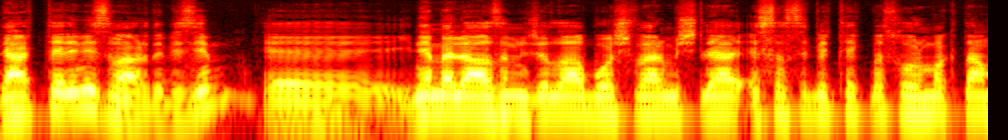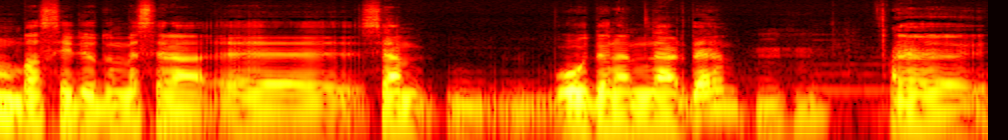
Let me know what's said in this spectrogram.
dertlerimiz vardı bizim. E, neme lazımcılığa boş vermişler. Esası bir tekme sormaktan bahsediyordun mesela e, sen o dönemlerde. Hı hı. Ee,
